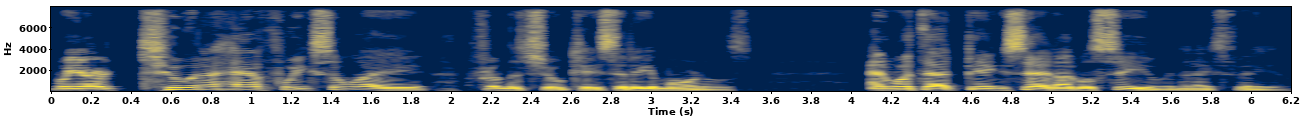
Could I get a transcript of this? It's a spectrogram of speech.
We are two and a half weeks away from the Showcase of the Immortals. And with that being said, I will see you in the next video.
